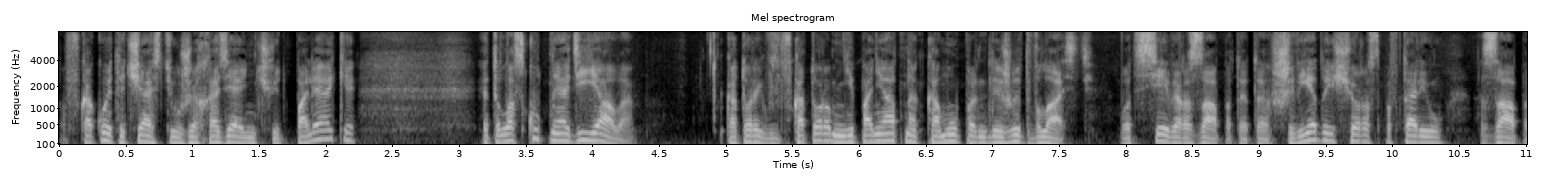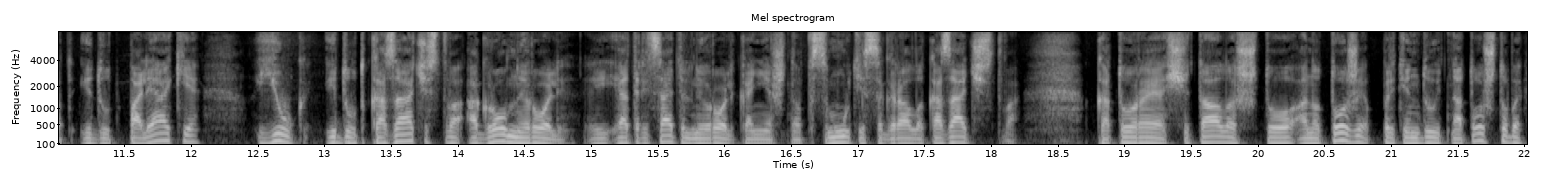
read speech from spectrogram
В какой-то части уже хозяйничают поляки. Это лоскутное одеяло, который, в котором непонятно, кому принадлежит власть. Вот север-запад — это шведы, еще раз повторю, запад идут поляки, юг идут казачество. Огромную роль и отрицательную роль, конечно, в смуте сыграло казачество, которое считало, что оно тоже претендует на то, чтобы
